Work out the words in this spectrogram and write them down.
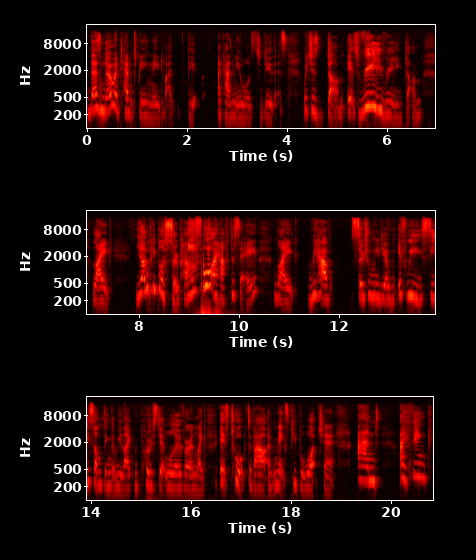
there's no attempt being made by the Academy Awards to do this, which is dumb. It's really really dumb. Like young people are so powerful, I have to say. Like we have social media. We, if we see something that we like we post it all over and like it's talked about and makes people watch it. And i think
